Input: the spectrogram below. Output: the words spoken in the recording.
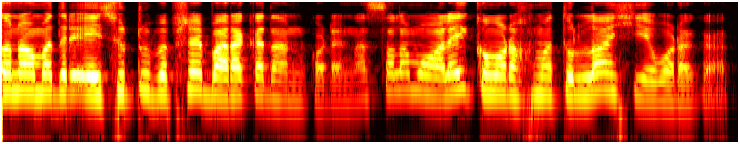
যেন আমাদের এই ছোট্ট ব্যবসায় বারাকা দান করেন। আসসালামু আলাইকুম রহমতুল্লাহ বারাকাত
